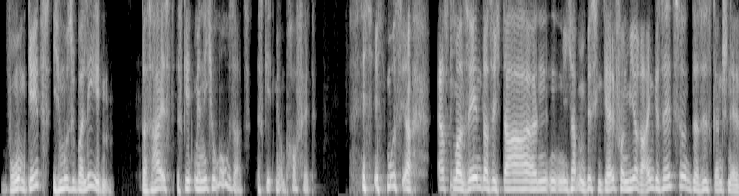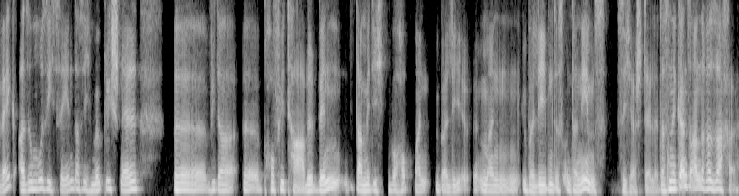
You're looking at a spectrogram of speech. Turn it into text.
worum geht's? Ich muss überleben. Das heißt, es geht mir nicht um Umsatz, es geht mir um Profit. Ich muss ja erst mal sehen, dass ich da, ich habe ein bisschen Geld von mir reingesetzt und das ist ganz schnell weg. Also muss ich sehen, dass ich möglichst schnell äh, wieder äh, profitabel bin, damit ich überhaupt mein, Überle mein Überleben des Unternehmens sicherstelle. Das ist eine ganz andere Sache.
